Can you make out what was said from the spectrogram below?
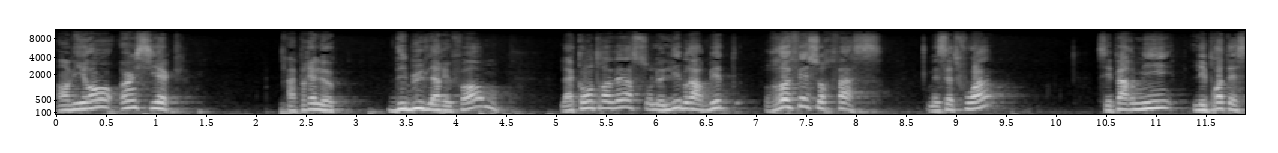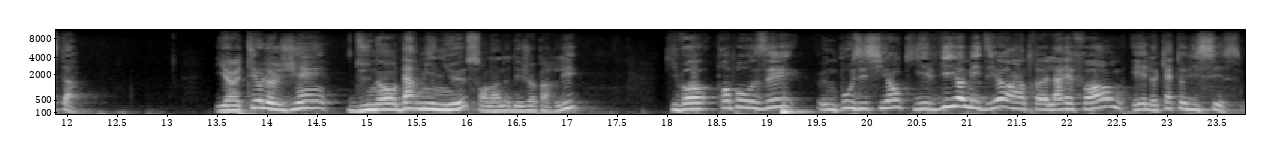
Environ un siècle après le début de la réforme, la controverse sur le libre arbitre refait surface. Mais cette fois, c'est parmi les protestants. Il y a un théologien du nom d'Arminius, on en a déjà parlé, qui va proposer une position qui est via média entre la réforme et le catholicisme.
